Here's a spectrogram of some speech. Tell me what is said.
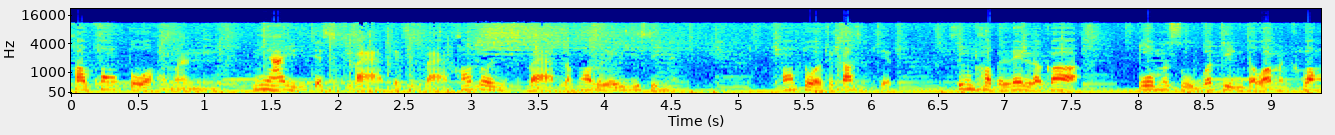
ความคล่องตัวของมันนี่ฮะอยู่ที่ 78 78คล่องตัว 78 แล้วพอไปเลเวล20เนี่ยคล่องตัวจะ 97 ซึ่งพอไปเล่นแล้วก็ตัวมันสูงก็จริงแต่ว่ามันคล่อง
